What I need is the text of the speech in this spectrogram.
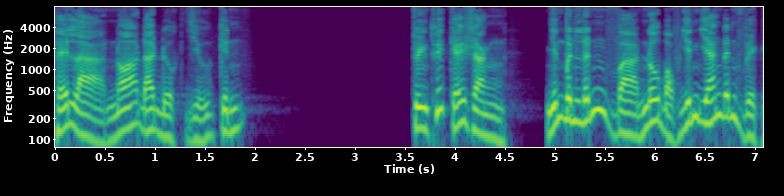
thế là nó đã được giữ kín. Truyền thuyết kể rằng những binh lính và nô bọc dính dáng đến việc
